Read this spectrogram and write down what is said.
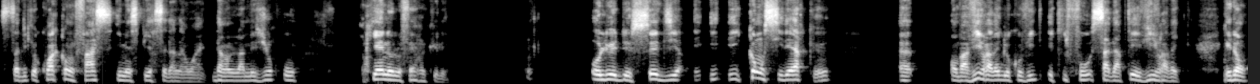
C'est-à-dire que quoi qu'on fasse, il m'inspire, c'est Dana White, dans la mesure où rien ne le fait reculer. Au lieu de se dire, il considère que on va vivre avec le Covid et qu'il faut s'adapter et vivre avec. Et donc,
